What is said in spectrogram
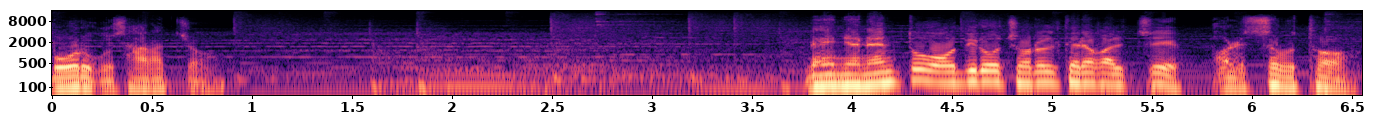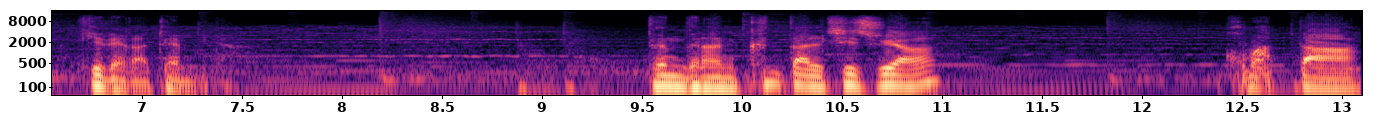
모르고 살았죠. 내년엔 또 어디로 저를 데려갈지 벌써부터 기대가 됩니다. 든든한 큰딸 지수야, 고맙다.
